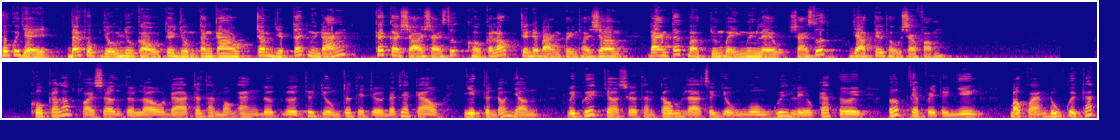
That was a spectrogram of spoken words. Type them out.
Thưa quý vị, để phục vụ nhu cầu tiêu dùng tăng cao trong dịp Tết Nguyên đán, các cơ sở sản xuất khô cá lóc trên địa bàn huyện Thoại Sơn đang tất bật chuẩn bị nguyên liệu, sản xuất và tiêu thụ sản phẩm. Khô cá lóc Thoại Sơn từ lâu đã trở thành món ăn được người tiêu dùng trên thị trường đánh giá cao, nhiệt tình đón nhận. Bí quyết cho sự thành công là sử dụng nguồn nguyên liệu cá tươi, ướp gia vị tự nhiên, bảo quản đúng quy cách,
